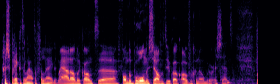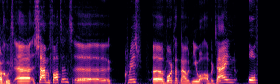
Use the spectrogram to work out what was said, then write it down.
gesprekken te laten verleiden. Maar ja, aan de andere kant eh, van de bron is zelf natuurlijk ook overgenomen door Essent. Maar goed, eh, samenvattend. Crisp, eh, wordt dat nou het nieuwe Albert Heijn? Of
